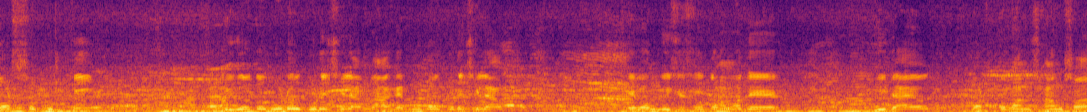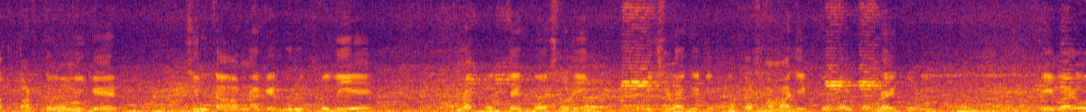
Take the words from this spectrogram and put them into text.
বর্ষপূর্তি। বিগত বোর্ডেও করেছিলাম আগের বোর্ডেও করেছিলাম এবং বিশেষত আমাদের বিধায়ক বর্তমান সাংসদ পার্থভূমিকের চিন্তাভাবনাকে গুরুত্ব দিয়ে আমরা প্রত্যেক বছরই কিছু না কিছু সামাজিক প্রকল্প আমরা করি। এবারেও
